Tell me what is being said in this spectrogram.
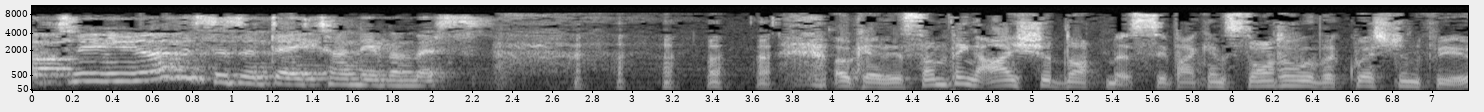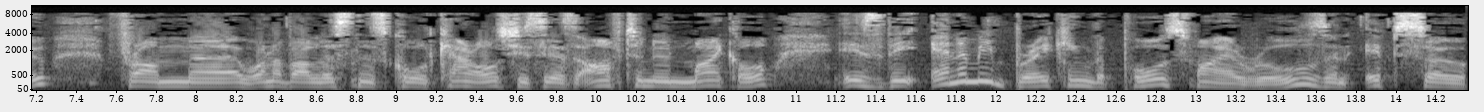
afternoon. You know this is a date I never miss. okay, there's something I should not miss. If I can start off with a question for you from uh, one of our listeners called Carol. She says, afternoon Michael, is the enemy breaking the pause fire rules? And if so,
